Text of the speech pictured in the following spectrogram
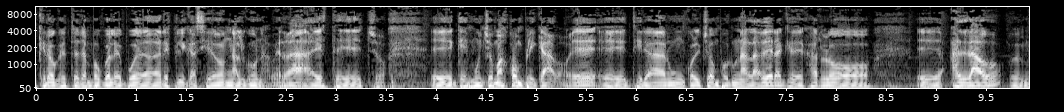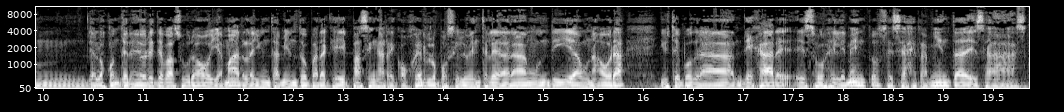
creo que usted tampoco le puede dar explicación alguna, ¿verdad? A este hecho, eh, que es mucho más complicado, ¿eh? ¿eh? Tirar un colchón por una ladera que dejarlo eh, al lado em, de los contenedores de basura o llamar al ayuntamiento para que pasen a recogerlo. Posiblemente le darán un día, una hora y usted podrá dejar esos elementos, esas herramientas, esas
